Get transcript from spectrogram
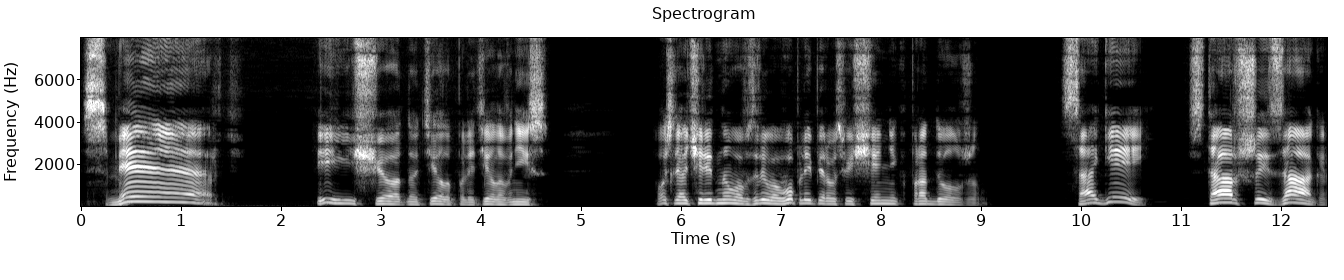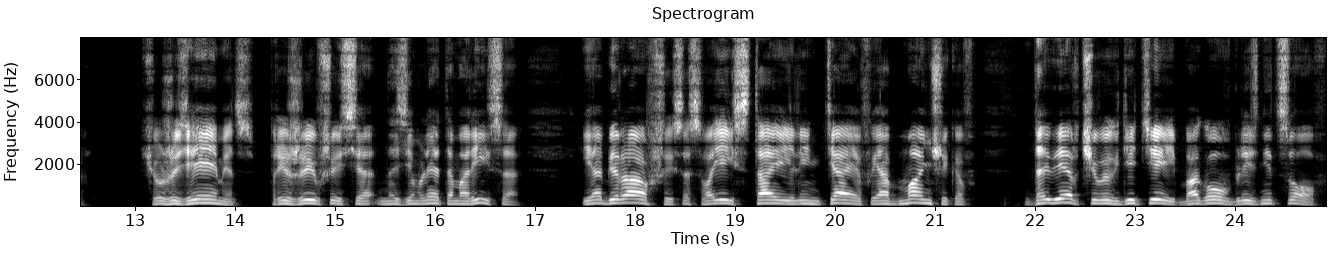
«Смерть!» И еще одно тело полетело вниз. После очередного взрыва воплей первосвященник продолжил. «Сагей, старший Загр, чужеземец, прижившийся на земле Тамариса и обиравший со своей стаей лентяев и обманщиков доверчивых детей богов-близнецов,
